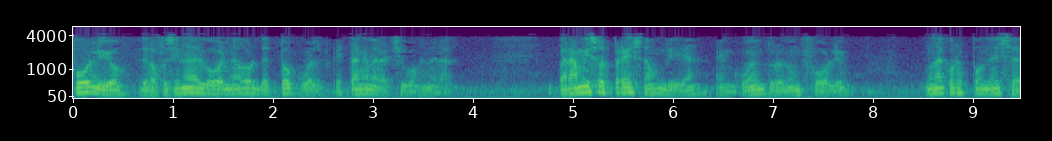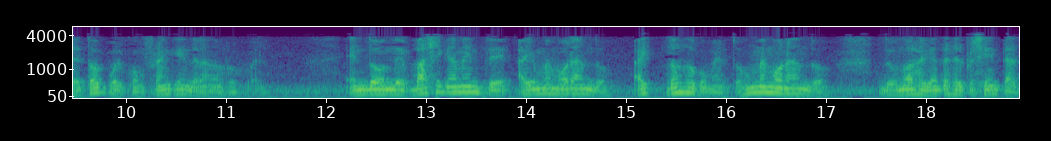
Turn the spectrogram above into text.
folios de la oficina del gobernador de Tocqueville que están en el archivo general. Y para mi sorpresa, un día encuentro en un folio una correspondencia de Tocqueville con Franklin Delano Roosevelt, en donde básicamente hay un memorando, hay dos documentos, un memorando de uno de los ayudantes del presidente al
